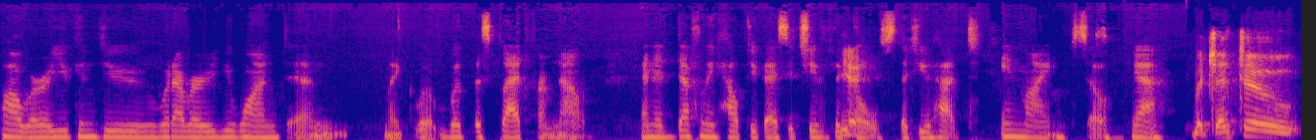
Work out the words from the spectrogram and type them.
power. You can do whatever you want and like with this platform now. And it definitely helped you guys achieve the yeah. goals that you had in mind. So yeah Magento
